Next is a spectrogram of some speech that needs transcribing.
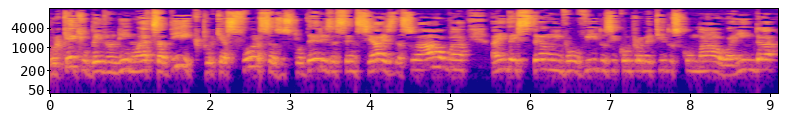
Por que, que o Benoni não é tzadik? Porque as forças, os poderes essenciais da sua alma ainda estão envolvidos e comprometidos com o mal. Ainda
